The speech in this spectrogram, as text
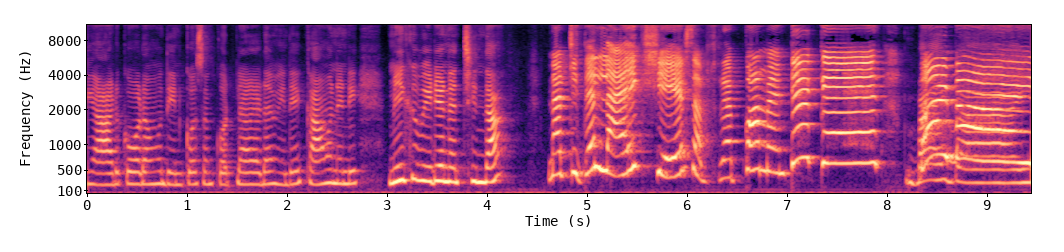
ఇక ఆడుకోవడము దీనికోసం కొట్లాడడం ఇదే కామన్ అండి. మీకు వీడియో నచ్చిందా? నచ్చితే like share subscribe comment bye bye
